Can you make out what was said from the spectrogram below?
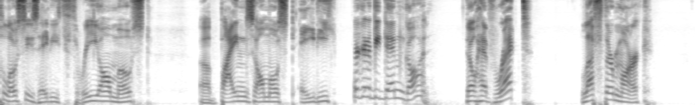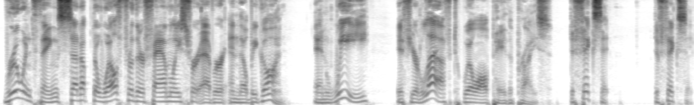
Pelosi's 83 almost. Uh, Biden's almost 80. They're going to be dead and gone. They'll have wrecked, left their mark, ruined things, set up the wealth for their families forever, and they'll be gone. And we, if you're left, will all pay the price to fix it. To fix it.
